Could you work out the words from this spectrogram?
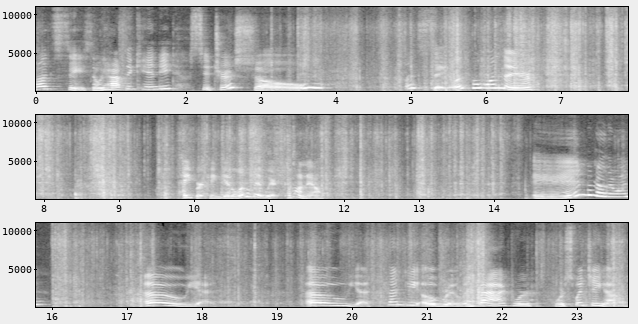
Let's see. So we have the candied citrus. So see. Let's put one there. Paper can get a little bit weird. Come on now. And another one. Oh yes. Oh yes, plenty of room. In fact, we're we're switching up.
